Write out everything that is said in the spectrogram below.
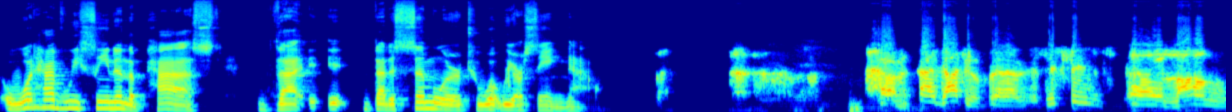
what have we seen in the past that it that is similar to what we are seeing now? Um, I got you. Uh, this is a long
